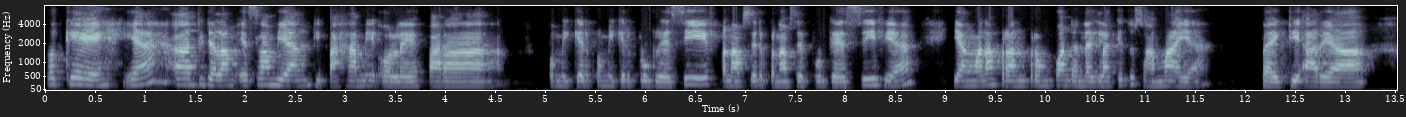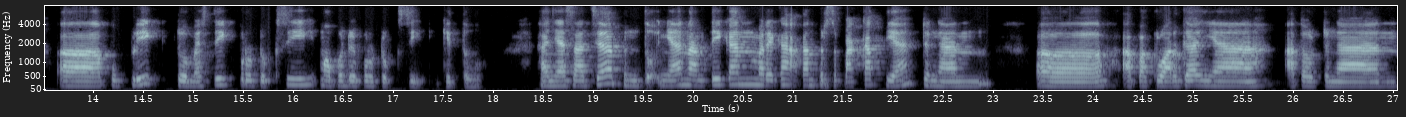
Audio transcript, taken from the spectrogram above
Oke, ya, uh, di dalam Islam yang dipahami oleh para pemikir-pemikir progresif, penafsir-penafsir progresif ya, yang mana peran perempuan dan laki-laki itu sama ya, baik di area uh, publik, domestik, produksi maupun reproduksi gitu. Hanya saja bentuknya nanti kan mereka akan bersepakat ya dengan uh, apa keluarganya atau dengan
